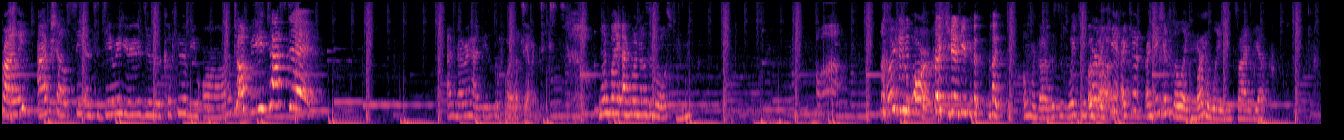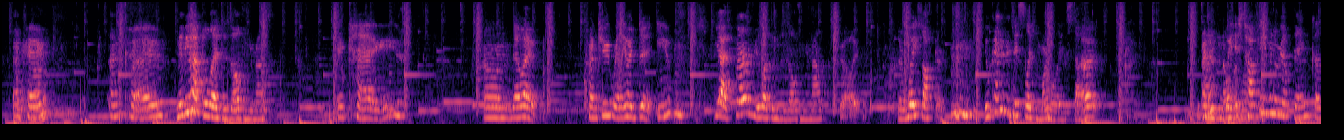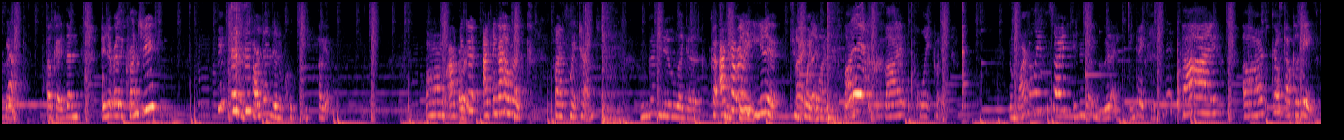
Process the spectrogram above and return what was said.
I'm Riley. I'm Chelsea, and today we're here doing a cookie review on Toffee Tastic. I've never had these before. Let's see how it tastes. One bite, everyone knows the rules. Mm-hmm. Why is it too hard? I can't even like. Oh my god, this is way too hard. I can't. I can't. I think there's the like marmalade inside yet. Okay. Okay. Maybe you have to let it dissolve in your mouth. Okay. Um, they're like crunchy, really hard to eat. Yeah, it's better if you let them dissolve in your mouth. Really. They're way softer. you can't even taste like the marmalade stuff. Uh, It's not even know. wait, is toffee even a real thing? Cause Yeah. like, okay, then is it really crunchy? I think it's hardened in a cookie. Oh yeah. Um, I think Alright. I, I think I have like five point ten. I'm gonna do like a I can't really eat it. 2.1. Five, five point twenty. The marmalade inside isn't too good. I think I tasted it. Bye. Our Girl Scout cookies. Bye.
